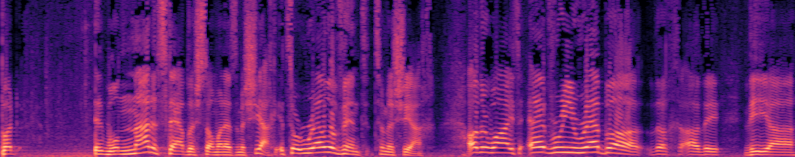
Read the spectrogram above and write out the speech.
But it will not establish someone as a Mashiach. It's irrelevant to Mashiach. Otherwise, every Rebbe, the, uh, the, the, uh,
